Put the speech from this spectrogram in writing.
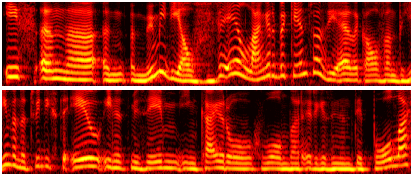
is een, eh, een, een mummie die al veel langer bekend was, die eigenlijk al van het begin van de 20e eeuw in het museum in Cairo gewoon daar ergens in een depot lag.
